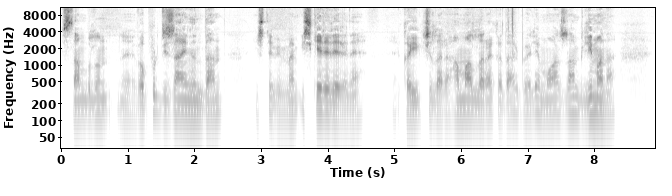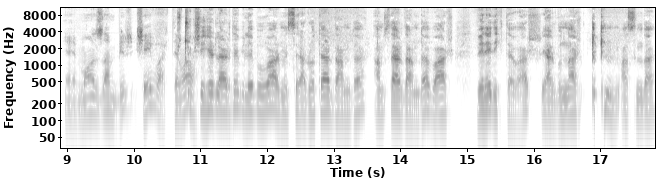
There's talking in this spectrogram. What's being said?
İstanbul'un e, vapur dizaynından işte bilmem iskelelerine e, kayıkçılara, hamallara kadar böyle muazzam bir limana e, muazzam bir şey var. Tamam? Küçük şehirlerde bile bu var. Mesela Rotterdam'da, Amsterdam'da var, Venedik'te var. Yani bunlar aslında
